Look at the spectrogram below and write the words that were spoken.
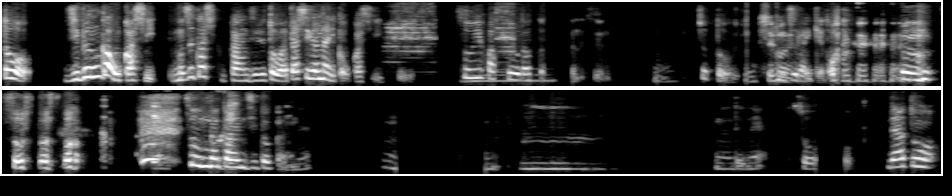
と、自分がおかしい。難しく感じると私が何かおかしいっていう、そういう発想だったんですよね。うん、ちょっと言いづらいけど。うん、そうそうそう。そんな感じとかね。うん。うん。なんでね、そう。で、あと、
